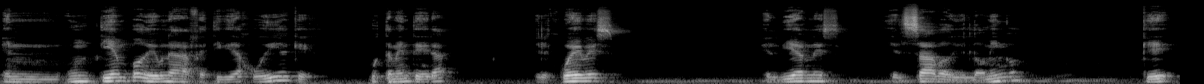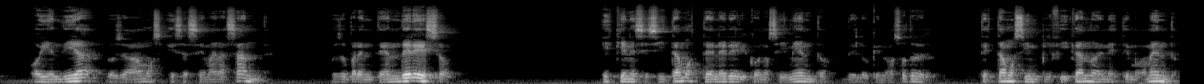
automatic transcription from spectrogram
en un tiempo de una festividad judía que justamente era el jueves el viernes, el sábado y el domingo, que hoy en día lo llamamos esa Semana Santa. Por eso para entender eso es que necesitamos tener el conocimiento de lo que nosotros te estamos simplificando en este momento.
